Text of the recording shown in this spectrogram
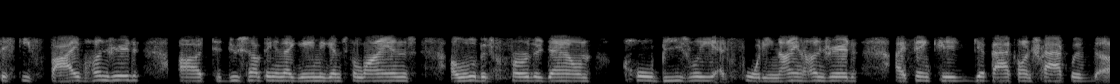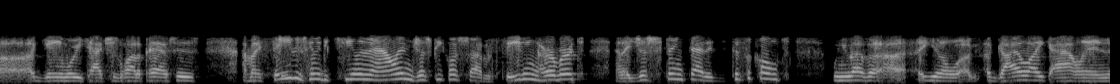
5,500 uh, to do something in that game against the Lions. A little bit further down, Cole Beasley at 4,900. I think he'd get back on track with uh, a game where he catches a lot of passes. And my fade is going to be Keenan Allen just because I'm fading Herbert. And I just think that it's difficult when you have a, a you know a, a guy like Allen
